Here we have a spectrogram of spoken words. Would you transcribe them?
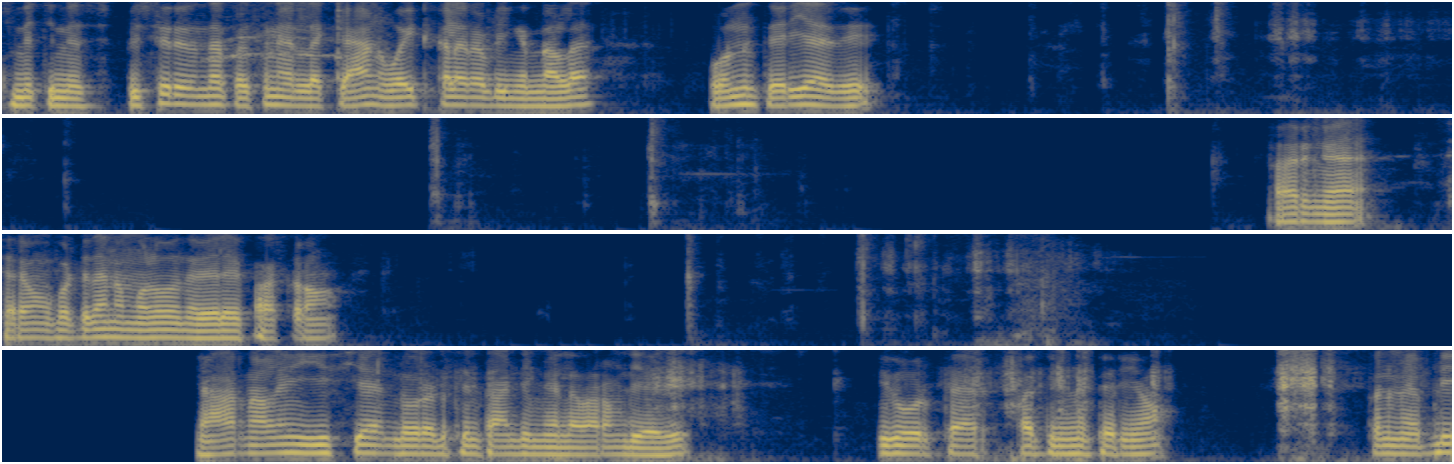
சின்ன சின்ன பிசுறு இருந்தால் பிரச்சனை இல்லை. கேன் ஒயிட் கலர் அப்படிங்கிறதுனால ஒன்றும் தெரியாது. பாருங்க சிரமப்பட்டு தான் நம்மளும் அந்த வேலையை பார்க்குறோம். யாருனாலையும் ஈஸியாக எந்த ஒரு இடத்தையும் தாண்டி மேலே வர முடியாது. இது ஒரு பேர் பார்த்தீங்கன்னா தெரியும். இப்போ நம்ம எப்படி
